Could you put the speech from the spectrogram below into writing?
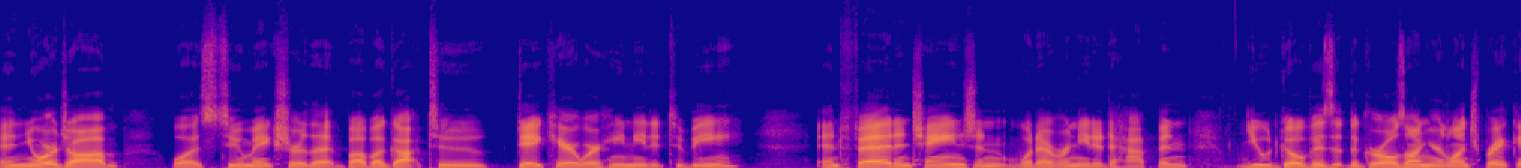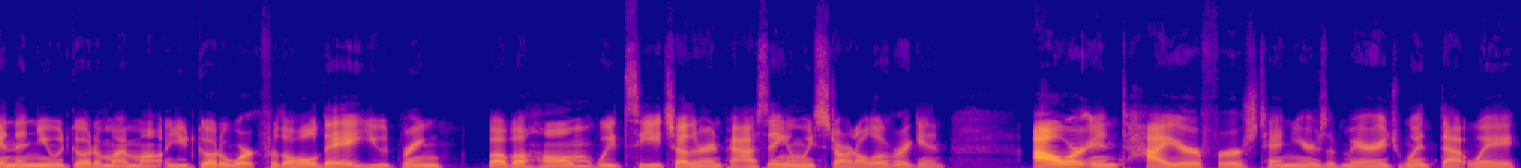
And your job was to make sure that Bubba got to daycare where he needed to be and fed and changed and whatever needed to happen. You would go visit the girls on your lunch break and then you would go to my mom you'd go to work for the whole day. You'd bring Bubba home. We'd see each other in passing and we'd start all over again. Our entire first 10 years of marriage went that way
